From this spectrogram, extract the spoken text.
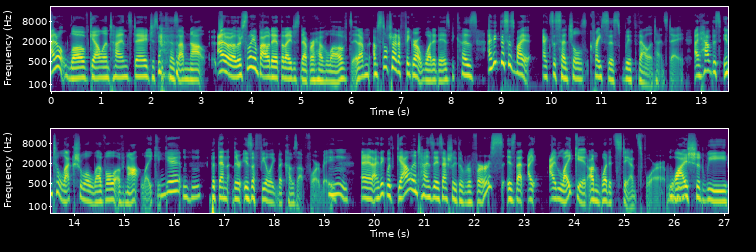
I don't love Valentine's Day just because I'm not I don't know, there's something about it that I just never have loved. And I'm I'm still trying to figure out what it is because I think this is my existential crisis with Valentine's Day. I have this intellectual level of not liking it, Mm-hmm. but then there is a feeling that comes up for me. And I think with Valentine's Day, it's actually the reverse is that I I like it on what it stands for. Why should we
